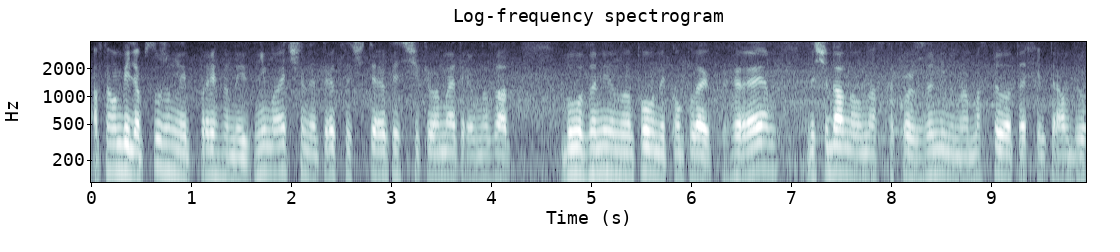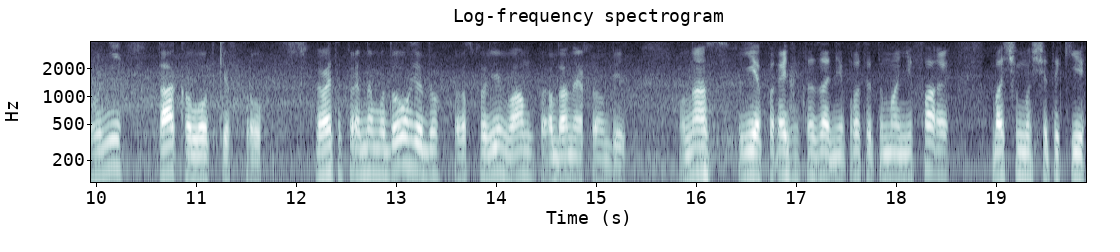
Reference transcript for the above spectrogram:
Автомобіль обслужений, пригнаний з Німеччини 34 тисячі кілометрів назад. Було замінено повний комплект ГРМ. Нещодавно у нас також замінено мастило та фільтра в двигуні та колодки в круг. Давайте перейдемо до огляду, розповім вам про даний автомобіль. У нас є передні та задні протитуманні фари. Бачимо ще такі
